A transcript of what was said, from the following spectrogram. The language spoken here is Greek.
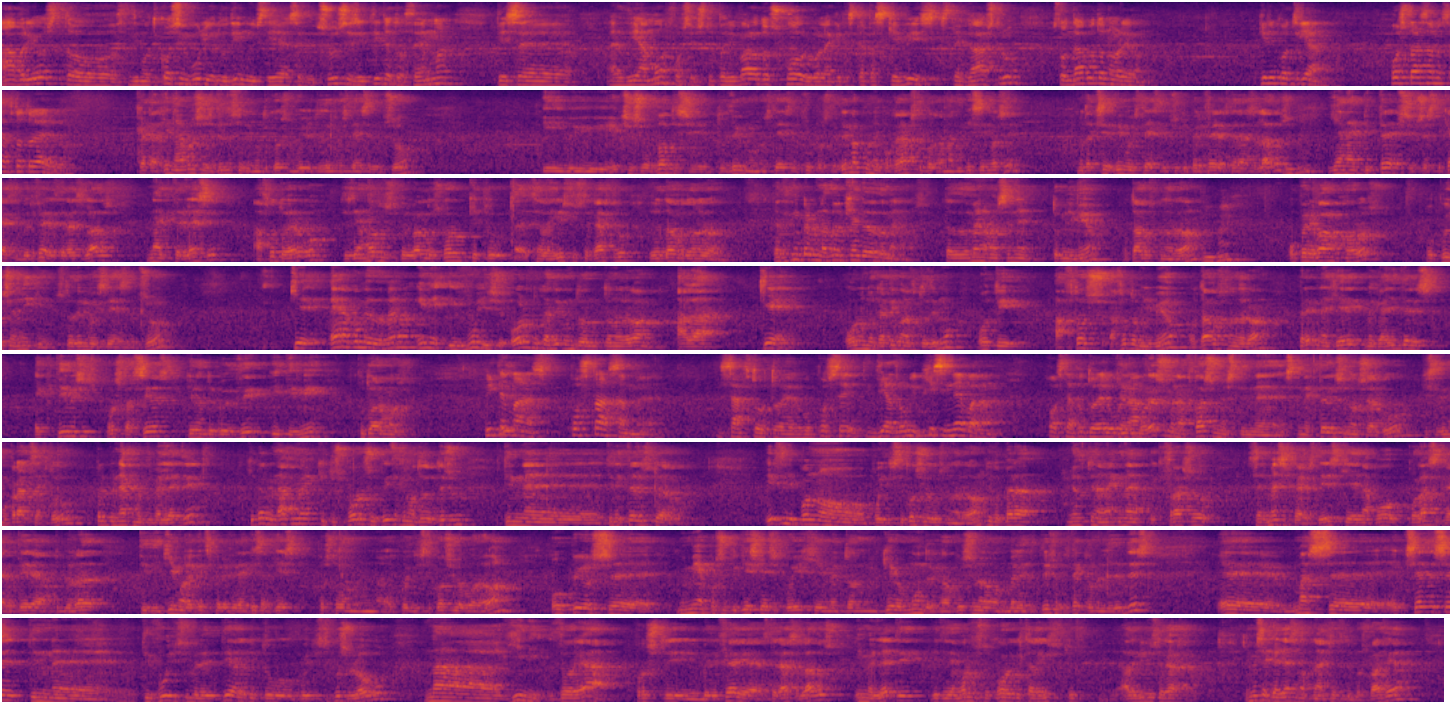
Αύριο στο Δημοτικό Συμβούλιο του Δήμου Ιστιαίας Εδιψού συζητείται το θέμα της ε, ε, διαμόρφωσης του περιβάλλοντος χώρου αλλά και της κατασκευής στεγάστρου στον τάβο των Ωραίων. Κύριε Κοντζιά, πώς φτάσαμε σε αυτό το έργο; Καταρχήν αύριο συζητείται στο Δημοτικό Συμβούλιο του Δήμου Ιστιαίας Εδιψού η εξουσιοδότηση του Δήμου Ιστιαίας Εδιψού προς τη Δήμα που να υπογράψει την προγραμματική σύμβαση μεταξύ Δήμου Ιστιαίας Εδιψού και Περιφέρειας Τεράς Ελλάδος για να επιτρέψει ουσιαστικά στην Περιφέρεια Τεράς Ελλάδος να εκτελέσει αυτό το έργο της διαμόρφωσης του περιβάλλοντος χώρου και ε, της αλλαγής του στεγάστρου για τον τάβο των νερών. Καταρχήν πρέπει να δούμε ποια είναι τα δεδομένα μας. Τα δεδομένα μας είναι το μνημείο, ο τάβο των νερών, ο περιβάλλον χώρος, ο οποίος ανήκει στο Δήμο Ιστιαία Διψού, και ένα ακόμη δεδομένο είναι η βούληση όλων των κατοίκων των, των νερών, αλλά και όλων των κατοίκων αυτού του Δήμου, ότι αυτός, αυτό το μνημείο, ο τάβο των νερών, πρέπει να χαίρει μεγαλύτερης εκτίμησης, προστασίας και να του η τιμή που το αρμόζει. Πείτε ε... μας πώς φτάσαμε σε αυτό το έργο, πώς, τη διαδρομή, ποιοι συνέβαλαν ώστε αυτό το έργο Για να, να μπορέσουμε να φτάσουμε στην, ε, στην εκτέλεση ενός έργου και στη δημοπράτηση αυτού, πρέπει να έχουμε τη μελέτη και πρέπει να έχουμε και τους πόρους που θα χρηματοδοτήσουν την, ε, την εκτέλεση του έργου. Ήρθε λοιπόν ο Πολιτιστικός Σύλλογος των Νερών και εδώ πέρα νιώθω την ανάγκη να εκφράσω θερμές ευχαριστήσει και να πω πολλά συγχαρητήρια από την πλευρά τη δική μου αλλά και της Περιφερειακής Αρχής προς τον ε, Πολιτιστικό Σύλλογο Ροών, ο οποίος ε, με μια προσωπική σχέση που είχε με τον κύριο Μούντρεγκα, ο οποίος είναι ο μελετητής, ο αρχιτέκτο μελετητής, ε, μας ε, εξέθεσε την, ε, τη βούληση του μελετητή αλλά και του Πολιτιστικού Συλλόγου να γίνει δωρεά προς την περιφέρεια Στερεάς Ελλάδος η μελέτη για τη διαμόρφωση του χώρου και της αλλαγής του, αλλαγή του στεγάστρου. Και εμείς εγκαλιάσαμε από την αρχή αυτή την προσπάθεια.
